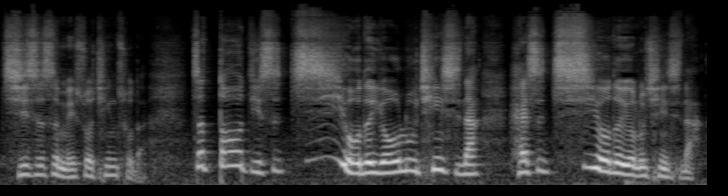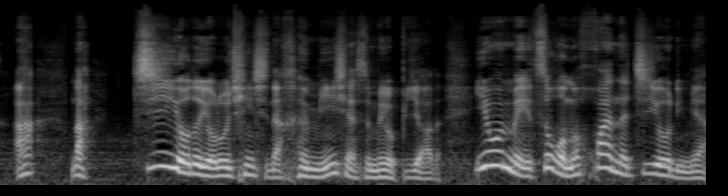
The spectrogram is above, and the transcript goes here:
其实是没说清楚的。这到底是机油的油路清洗呢，还是汽油的油路清洗呢？啊？那机油的油路清洗呢，很明显是没有必要的，因为每次我们换的机油里面，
